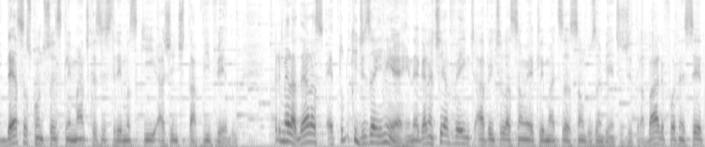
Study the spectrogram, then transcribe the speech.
dessas condições climáticas extremas que a gente está vivendo. A primeira delas é tudo que diz a NR, né? Garantir a ventilação e a climatização dos ambientes de trabalho, fornecer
